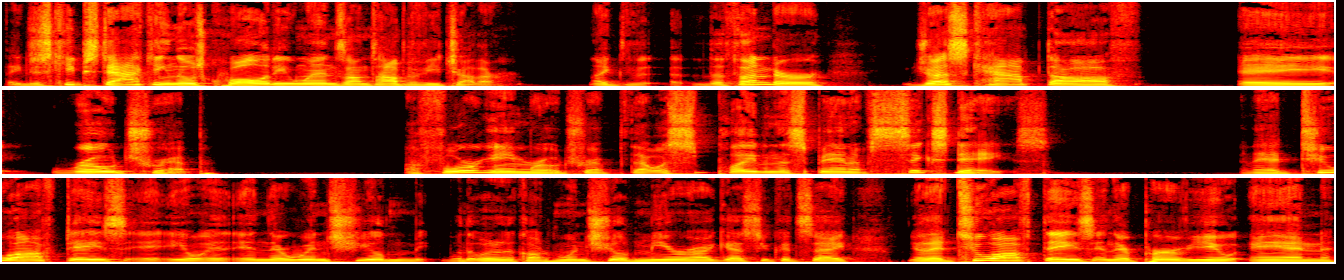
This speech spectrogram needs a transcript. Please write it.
They just keep stacking those quality wins on top of each other. Like the, the Thunder just capped off a road trip, a four game road trip that was played in the span of six days. And they had two off days, eh, you know, in, in their windshield. What are they called? Windshield mirror, I guess you could say. You know, they had two off days in their purview, and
